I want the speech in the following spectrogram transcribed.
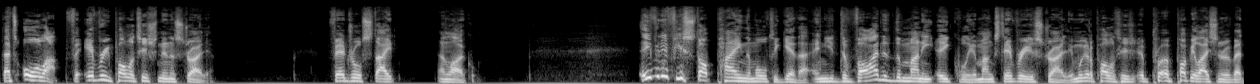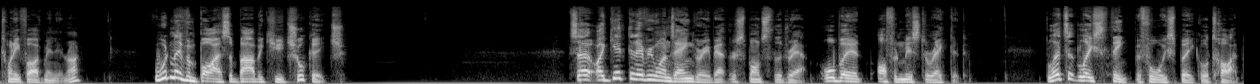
That's all up for every politician in Australia. Federal, state and local. Even if you stopped paying them all together and you divided the money equally amongst every Australian, we've got a, politician, a population of about 25 million, right? It wouldn't even buy us a barbecue chook each. So I get that everyone's angry about the response to the drought, albeit often misdirected. But let's at least think before we speak or type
